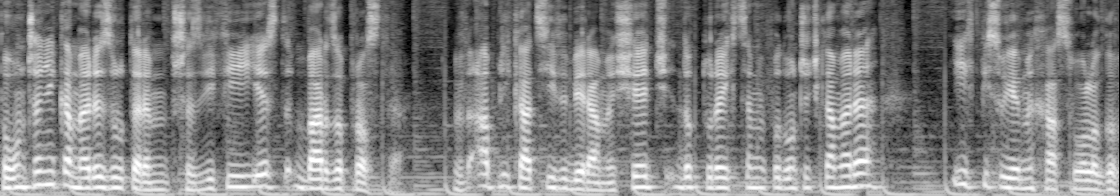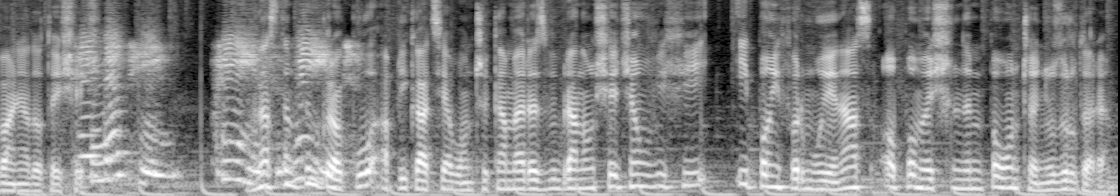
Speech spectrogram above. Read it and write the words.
Połączenie kamery z routerem przez Wi-Fi jest bardzo proste. W aplikacji wybieramy sieć, do której chcemy podłączyć kamerę i wpisujemy hasło logowania do tej sieci. W następnym kroku aplikacja łączy kamerę z wybraną siecią Wi-Fi i poinformuje nas o pomyślnym połączeniu z routerem.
